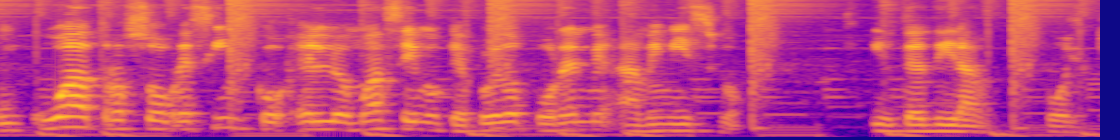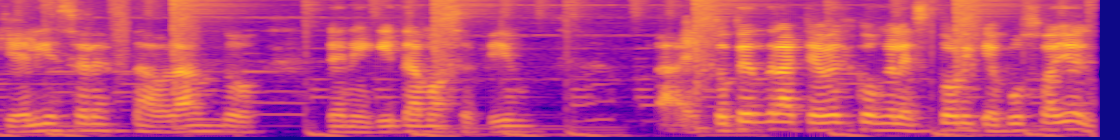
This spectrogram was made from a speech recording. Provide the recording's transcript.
un 4 sobre 5 es lo máximo que puedo ponerme a mí mismo. Y ustedes dirán, ¿por qué Eliezer está hablando de Nikita Mazepin? Esto tendrá que ver con el story que puso ayer.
